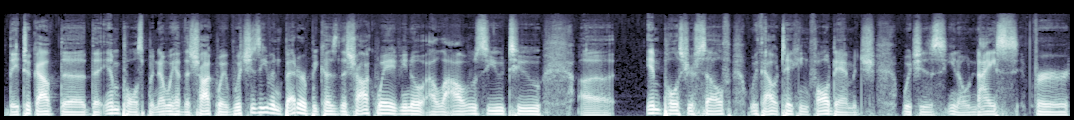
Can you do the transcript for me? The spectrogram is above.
They took out the the impulse, but now we have the shockwave, which is even better because the shockwave, you know, allows you to uh, impulse yourself without taking fall damage, which is you know nice for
